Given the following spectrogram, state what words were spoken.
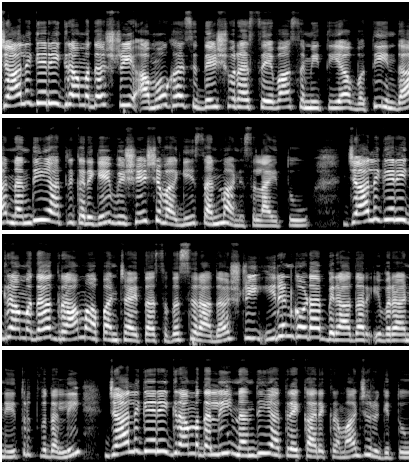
ಜಾಲಗೇರಿ ಗ್ರಾಮದ ಶ್ರೀ ಅಮೋಘ ಸಿದ್ದೇಶ್ವರ ಸೇವಾ ಸಮಿತಿಯ ವತಿಯಿಂದ ನಂದಿ ಯಾತ್ರಿಕರಿಗೆ ವಿಶೇಷವಾಗಿ ಸನ್ಮಾನಿಸಲಾಯಿತು. ಜಾಲಗೇರಿ ಗ್ರಾಮದ ಗ್ರಾಮ ಪಂಚಾಯತ ಸದಸ್ಯರಾದ ಶ್ರೀ ಈರನ್ಗೌಡ ಬಿರಾದರ್ ಇವರ ನೇತೃತ್ವದಲ್ಲಿ ಜಾಲಗೇರಿ ಗ್ರಾಮದಲ್ಲಿ ನಂದಿ ಯಾತ್ರೆ ಕಾರ್ಯಕ್ರಮ ಜರುಗಿತು.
